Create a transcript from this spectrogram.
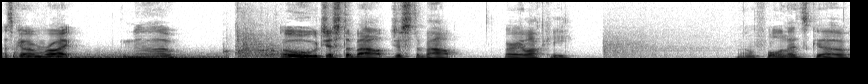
That's going right. No. Oh, just about, just about. Very lucky. Round four, let's go.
